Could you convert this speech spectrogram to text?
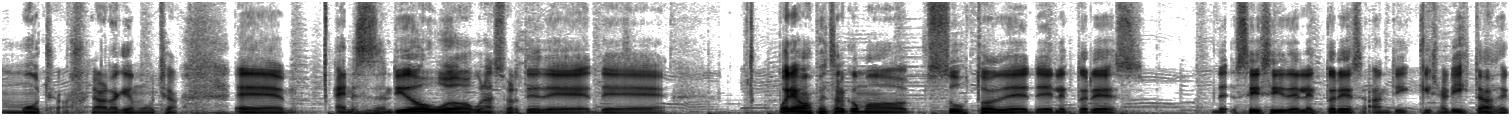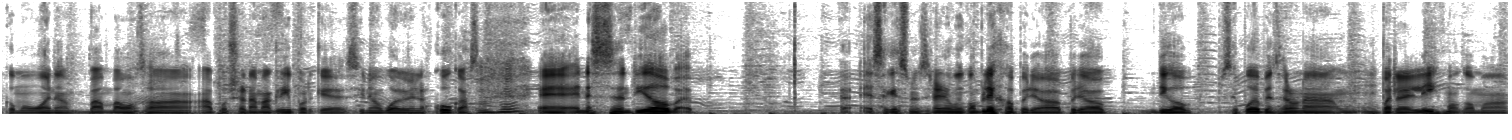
mucho, la verdad que mucho. Eh, en ese sentido hubo alguna suerte de, de- podríamos pensar como susto de, de electores, de- sí, sí, de electores anti-kirchneristas, de como, bueno, va- vamos a apoyar a Macri porque si no vuelven los cucas. Eh, en ese sentido, eh, sé que es un escenario muy complejo, pero, pero digo, se puede pensar una- un, un paralelismo como...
